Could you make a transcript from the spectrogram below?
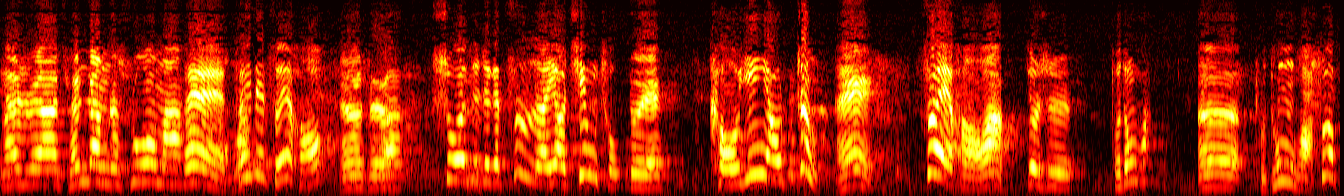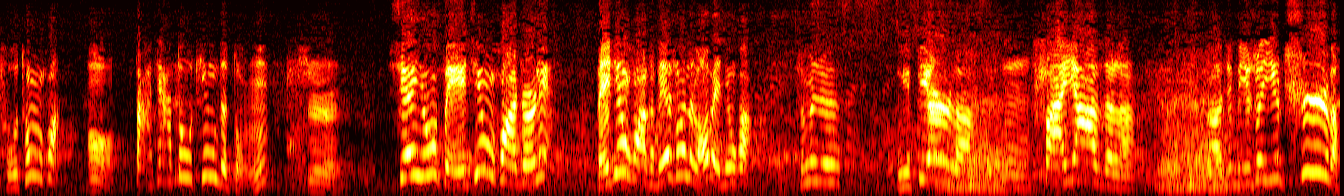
那是啊，全仗着说嘛。哎，嘴得嘴好，嗯，是啊，说的这个字啊要清楚，对，口音要正。哎，最好啊就是普通话，呃，普通话，说普通话哦，大家都听得懂。是，先由北京话这儿练，北京话可别说那老北京话，什么是，你颠儿了，嗯，杀鸭子了，啊，就比如说一个吃吧，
